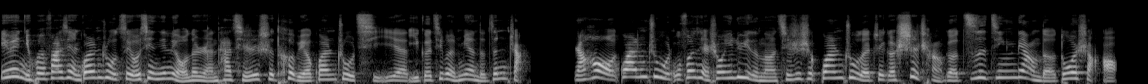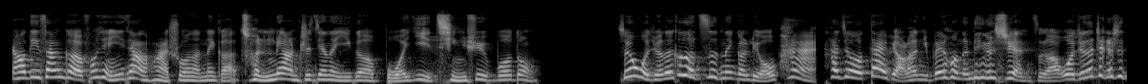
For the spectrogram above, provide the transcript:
因为你会发现，关注自由现金流的人，他其实是特别关注企业一个基本面的增长；然后关注无风险收益率的呢，其实是关注的这个市场的资金量的多少；然后第三个风险溢价的话说呢，那个存量之间的一个博弈、情绪波动。所以我觉得各自那个流派，它就代表了你背后的那个选择。我觉得这个是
